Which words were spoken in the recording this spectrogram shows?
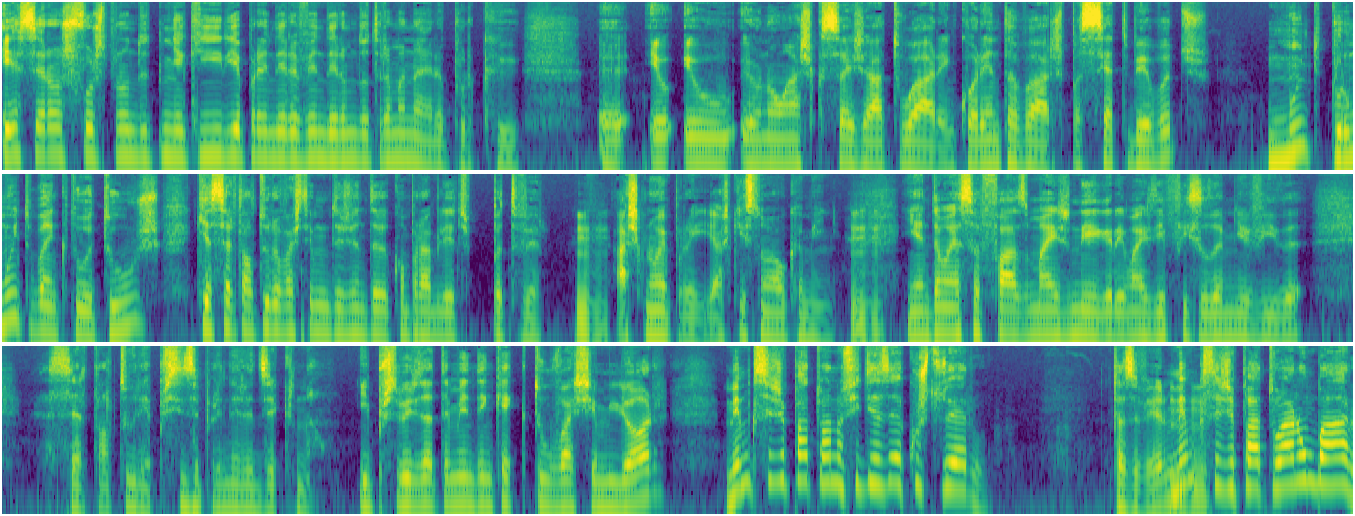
Esse era o esforço para onde eu tinha que ir e aprender a vender-me de outra maneira, porque eh, eu, eu, eu não acho que seja atuar em 40 bares para 7 bêbados, muito, por muito bem que tu atues, que a certa altura vais ter muita gente a comprar bilhetes para te ver. Acho que não é por aí, acho que isso não é o caminho. E então essa fase mais negra e mais difícil da minha vida, a certa altura é preciso aprender a dizer que não. E perceber exatamente em que é que tu vais ser melhor, mesmo que seja para atuar no sítio a custo zero. Estás a ver? Mesmo que seja para atuar num bar.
